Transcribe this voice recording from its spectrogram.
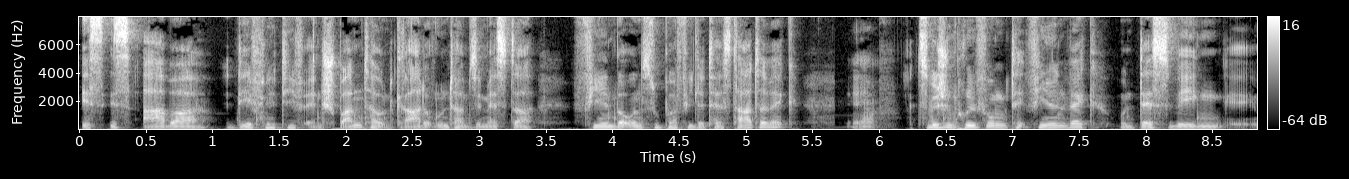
Es ist aber definitiv entspannter und gerade unterm Semester fielen bei uns super viele Testate weg. Ja. Zwischenprüfungen fielen weg und deswegen, äh,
